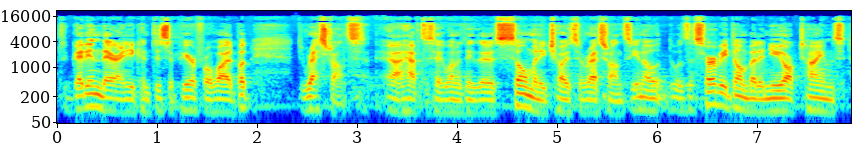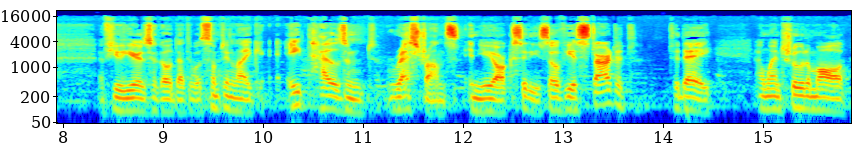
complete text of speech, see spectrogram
to get in there and you can disappear for a while. But the restaurants, I have to say one things, there's so many choice of restaurants. You know, there was a survey done by the New York Times a few years ago that there was something like 8,000 restaurants in New York City. So if you started today and went through them all,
